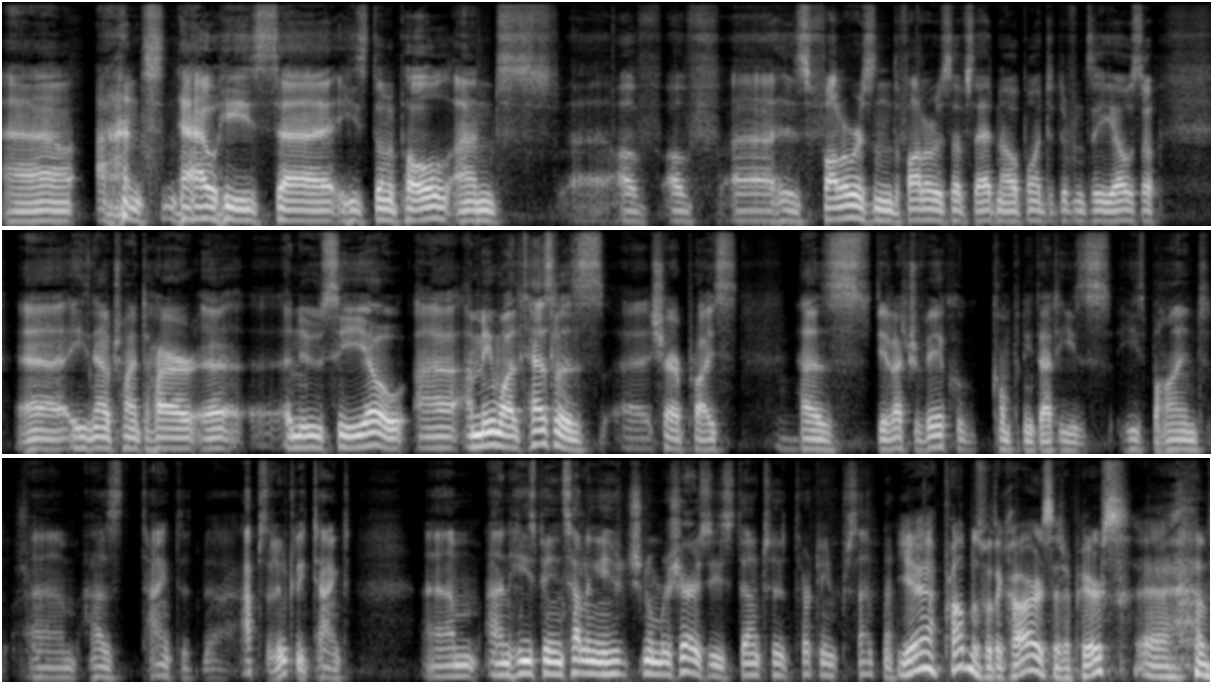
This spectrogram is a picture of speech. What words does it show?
uh, and now he's uh, he's done a poll and uh, of of uh, his followers, and the followers have said now appoint a different CEO. So uh, he's now trying to hire a, a new CEO. Uh, and meanwhile, Tesla's share price mm. has the electric vehicle company that he's he's behind um, has tanked, absolutely tanked. Um, and he's been selling a huge number of shares. He's down to thirteen percent now. Yeah, problems with the cars, it appears. Um,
